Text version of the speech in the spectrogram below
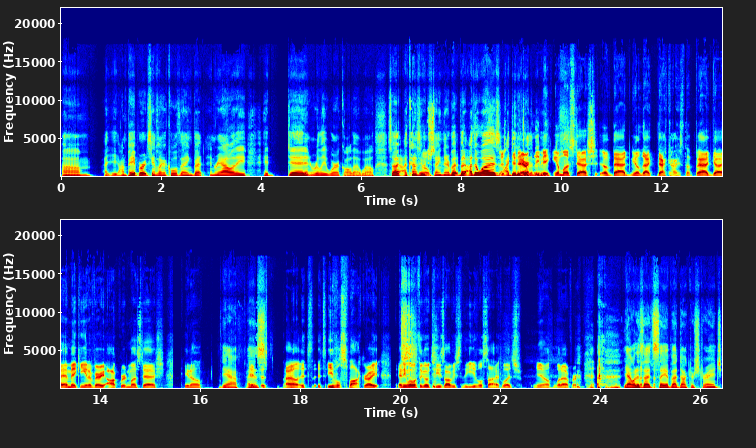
Um I- on paper it seems like a cool thing but in reality it didn't really work all that well so i, I kind of see what you're saying there but but otherwise i did enjoy generically movie making a mustache of bad, you know, that that guy's the bad guy and making it a very awkward mustache, you know. yeah it It's is. just I don't know, it's it's evil Spock, right? Anyone with a goatee is obviously the evil side, which, you know, whatever. yeah, what does that say about Doctor Strange?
